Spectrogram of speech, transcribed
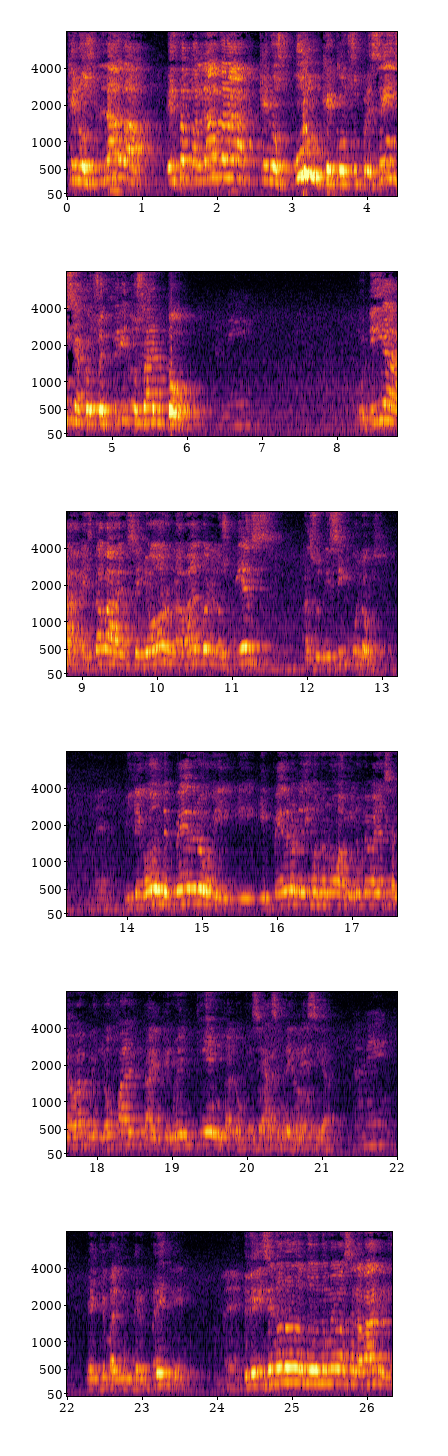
que nos lava, esta palabra que nos unge con su presencia, con su Espíritu Santo. Un día estaba el Señor lavándole los pies a sus discípulos y llegó donde Pedro y, y- y Pedro le dijo, no, no, a mí no me vayas a lavar, porque no falta el que no entienda lo que se hace en la iglesia y el que malinterprete. Y le dice, no, no, no, no, no me vas a lavar.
